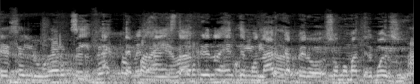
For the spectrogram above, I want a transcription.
es el lugar Sí, perfecto también para llevar. la gente monarca, pero somos más de almuerzo.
